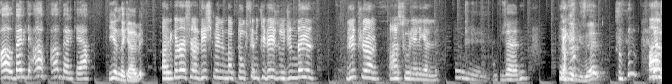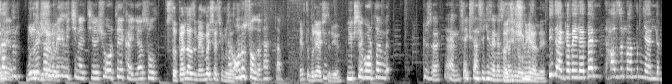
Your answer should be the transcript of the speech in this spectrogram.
Al Berke al. Al Berke ya. Bir yanındaki abi. Arkadaşlar düşmeyelim bak 92'deyiz ucundayız. Lütfen. Aa Suriyeli geldi. Güzel. Bu ne güzel. Remzi Abi. abi dur. Burası güzel. Şunu benim için aç ya. Şu ortaya kay ya sol. Stoper lazım en başta açmamız Ha, lazım. onun solu. Heh tamam. Hep de buraya açtırıyor. Yüksek orta güzel. Yani 88 en azından. Hacı'nın oldu geldi. Bir dakika beyler ben hazırlandım geldim.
